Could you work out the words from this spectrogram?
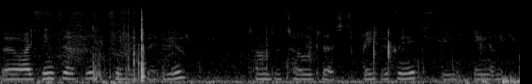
So I think that's it for the video. Tom the Toad just basically escaped and.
